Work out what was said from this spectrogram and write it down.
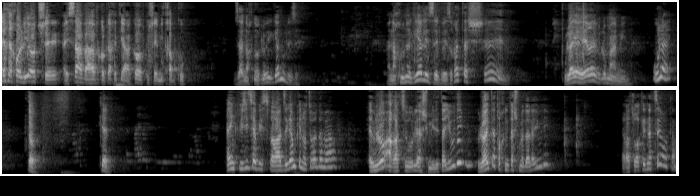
איך יכול להיות שעשו אהב כל כך את יעקב כשהם התחבקו? זה אנחנו עוד לא הגענו לזה. אנחנו נגיע לזה בעזרת השם. אולי הערב לא מאמין. אולי. טוב. כן. האינקוויזיציה בספרד זה גם כן אותו הדבר. הם לא רצו להשמיד את היהודים, לא הייתה תוכנית השמדה ליהודים. רצו רק לנצר אותם.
